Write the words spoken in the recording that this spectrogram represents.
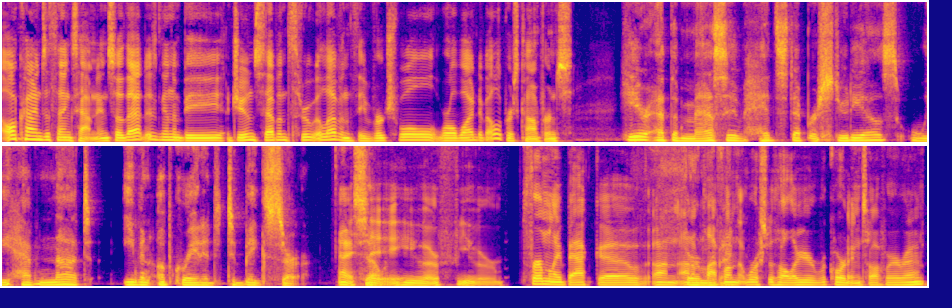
all kinds of things happening. So that is going to be June 7th through 11th, the virtual Worldwide Developers Conference. Here at the massive Head Stepper Studios, we have not even upgraded to Big Sur. I So- see. You are you are firmly back uh, on, on a platform back. that works with all of your recording software, right?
